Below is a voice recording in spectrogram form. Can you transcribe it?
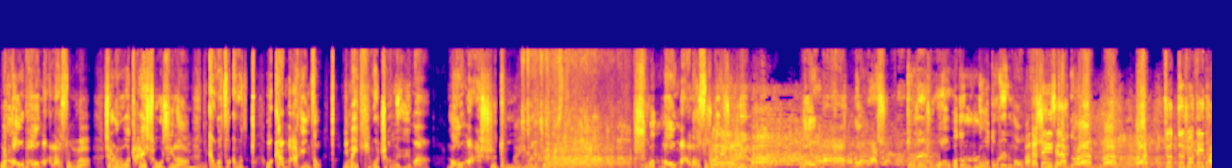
我老跑马拉松了，这路我太熟悉了。你跟我走，跟我走，我干嘛跟你走？你没听过成语吗？老马识途。哎呦，说老马拉松，说的就是你啊！老马，老马都认识我，我都路都认识。老马，把他逮起来！哎哎哎，就就就逮他。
